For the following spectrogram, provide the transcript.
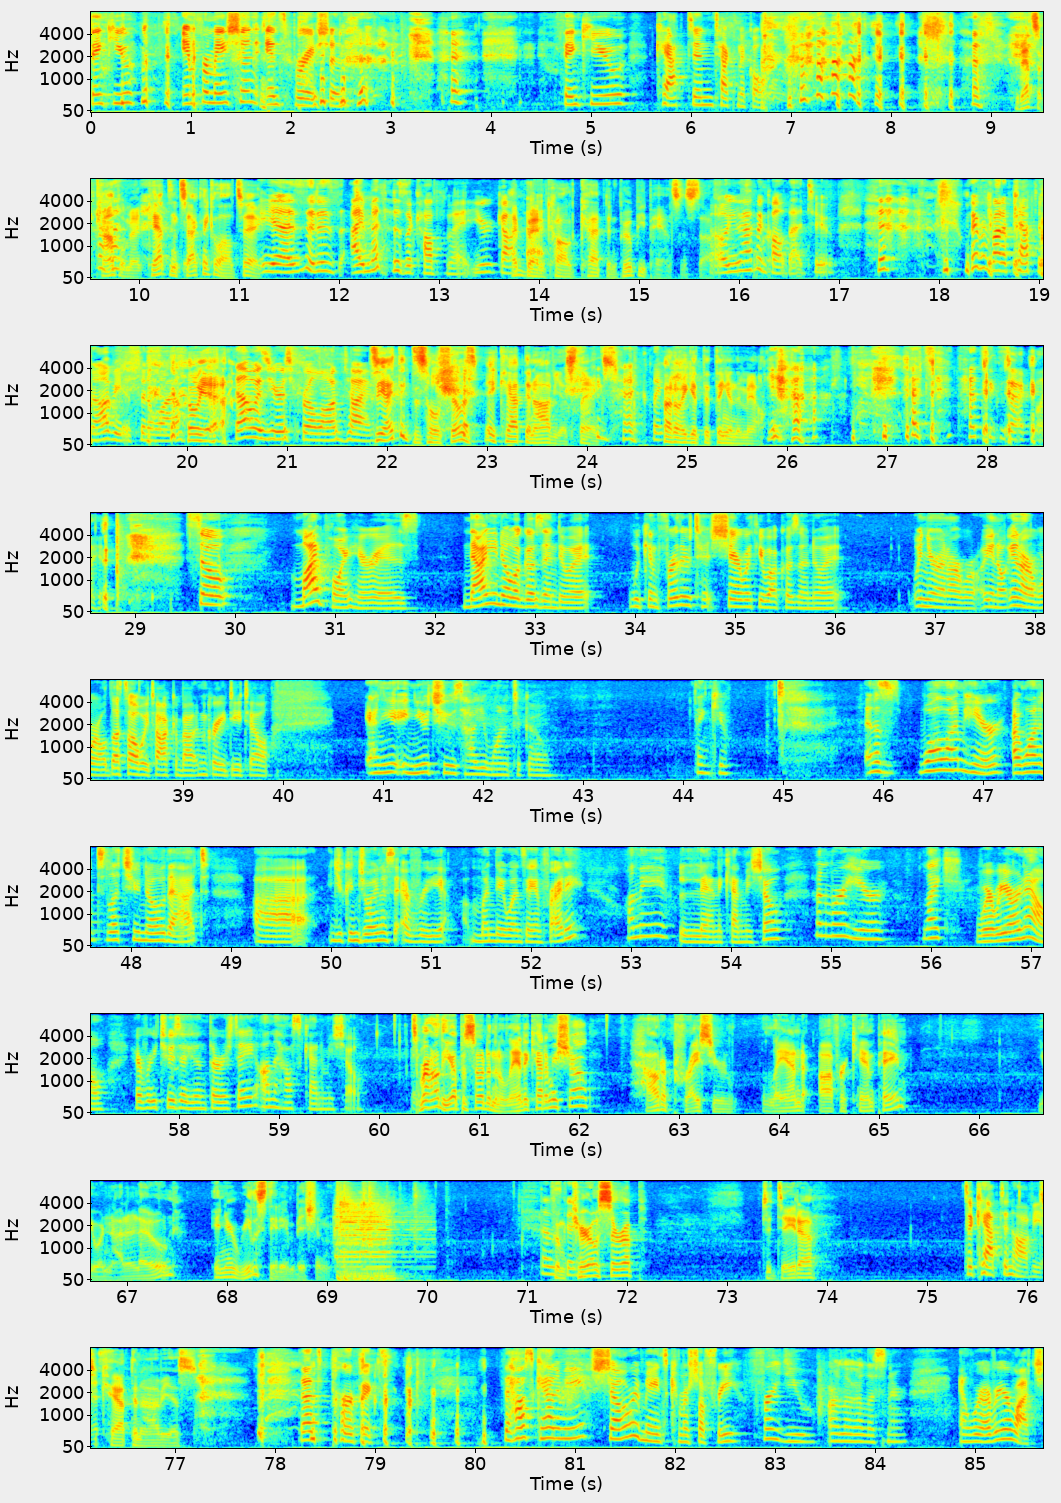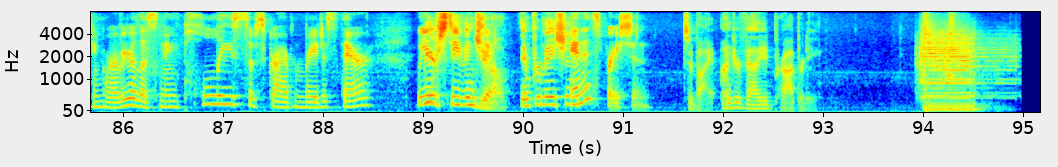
Thank you. Information, inspiration. thank you, Captain Technical. That's a compliment, Captain Technical. I'll take. yes, it is. I meant that as a compliment. You got I've been called Captain Poopy Pants and stuff. Oh, you have been called that too. we haven't brought up Captain Obvious in a while. Oh, yeah. That was yours for a long time. See, I think this whole show is, hey, Captain Obvious, thanks. Exactly. How do I get the thing in the mail? Yeah, that's that's exactly it. So, my point here is now you know what goes into it. We can further t- share with you what goes into it when you're in our world. You know, in our world, that's all we talk about in great detail. And you and you choose how you want it to go. Thank you. And as while I'm here, I wanted to let you know that uh, you can join us every Monday, Wednesday, and Friday on the Land Academy Show, and we're here like where we are now every Tuesday and Thursday on the House Academy Show. Tomorrow, the episode in the Land Academy show How to Price Your Land Offer Campaign. You are not alone in your real estate ambition. From good. Karo syrup to data to Captain Obvious. Captain Obvious. That's perfect. the House Academy show remains commercial free for you, our loyal listener. And wherever you're watching, wherever you're listening, please subscribe and rate us there. We, We are Steve and Jill. Information and inspiration. to buy undervalued property.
